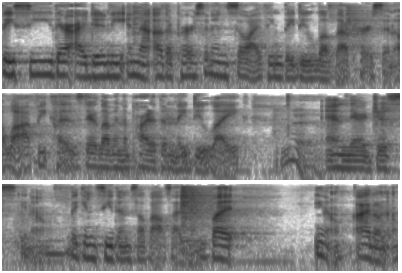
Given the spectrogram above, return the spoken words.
they see their identity in that other person. And so, I think they do love that person a lot because they're loving the part of them they do like. Yeah. And they're just, you know, they can see themselves outside of them. But you know, I don't know.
